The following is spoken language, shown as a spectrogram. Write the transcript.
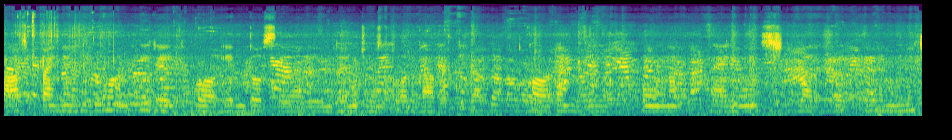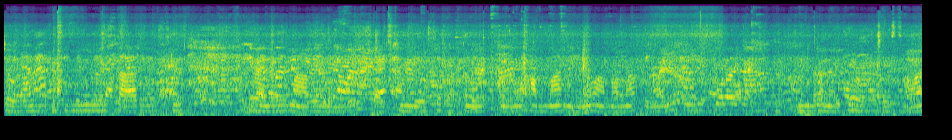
లాస్ట్ ఫైనల్ మనకి రేట్ ఎంత వస్తుందా ఏంటని చూసుకోవాలి కాబట్టి కాటన్ పూనం ఆల్మోస్ట్ వర్క్ ఇవన్నీ చూడండి ఇన్ని సారీస్ ఇవన్నీ మావేనండి సెలక్షన్ చేసి పక్కన పెట్టుకున్నాం అమ్మ నేను అమ్మమ్మ పిల్లలు అందరం అయితే వచ్చేసాము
